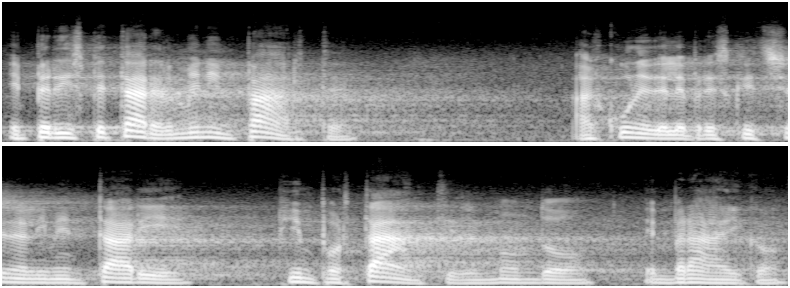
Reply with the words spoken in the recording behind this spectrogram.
e per rispettare almeno in parte alcune delle prescrizioni alimentari più importanti del mondo ebraico,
